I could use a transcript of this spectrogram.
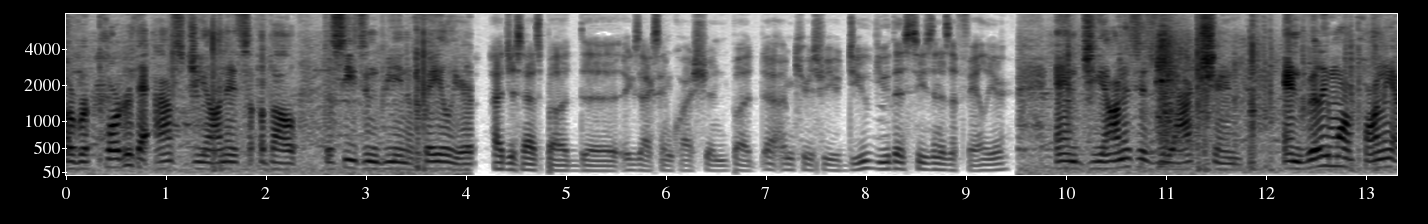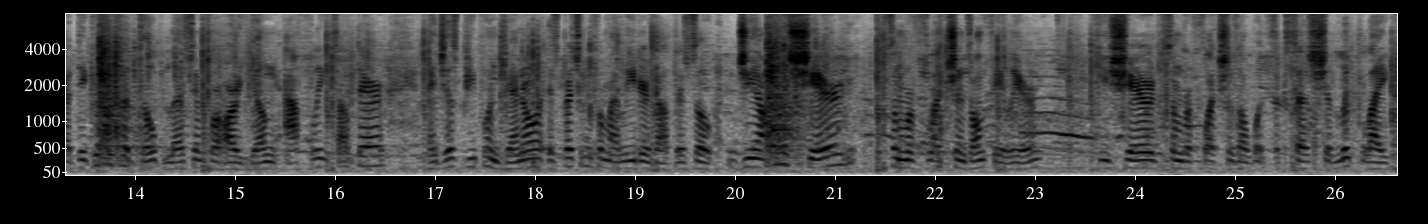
a reporter that asked Giannis about the season being a failure. I just asked Bud the exact same question, but uh, I'm curious for you. Do you view this season as a failure? And Giannis's reaction, and really more importantly, I think it was a dope lesson for our young athletes out there and just people in general, especially for my leaders out there. So Giannis shared some reflections on failure he shared some reflections on what success should look like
